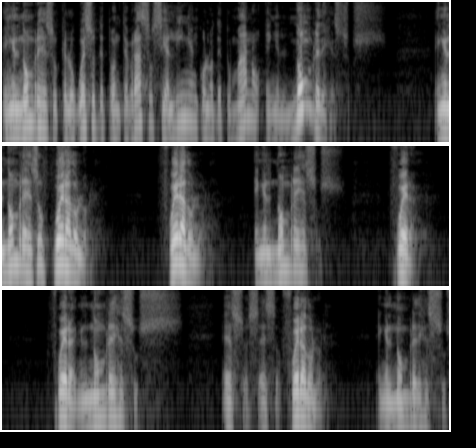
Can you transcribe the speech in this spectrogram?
En el nombre de Jesús. Que los huesos de tu antebrazo se alineen con los de tu mano. En el nombre de Jesús. En el nombre de Jesús. Fuera dolor. Fuera dolor. En el nombre de Jesús. Fuera. Fuera, en el nombre de Jesús. Eso es, eso. Fuera dolor. En el nombre de Jesús.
